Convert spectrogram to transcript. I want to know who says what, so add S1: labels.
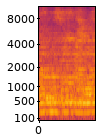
S1: Turns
